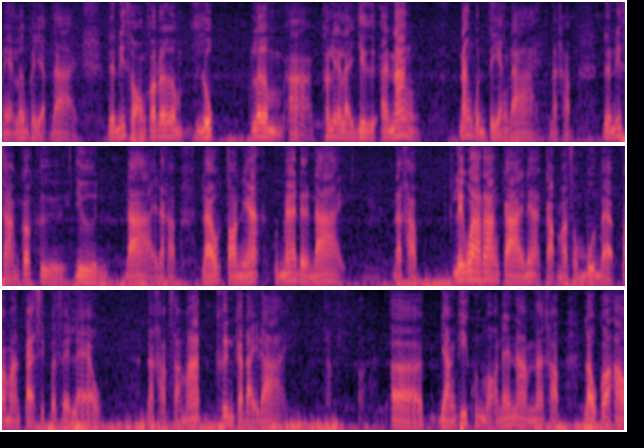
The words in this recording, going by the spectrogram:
เนี่ยเริ่มขยับได้ เดือนที่ 2 ก็เริ่มลุกเริ่มเขาเรียกอะไรยืนนั่งนั่งบนเตียงได้นะครับ เดือนที่ 3 ก็คือยืนได้นะครับ แล้วตอนนี้คุณแม่เดินได้นะครับ เรียกว่าร่างกายเนี่ยกลับมาสมบูรณ์แบบประมาณ 80%แล้วนะครับ สามารถขึ้นกระไดได้เอ่ออย่างที่คุณหมอแนะนำนะครับ เราก็เอา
